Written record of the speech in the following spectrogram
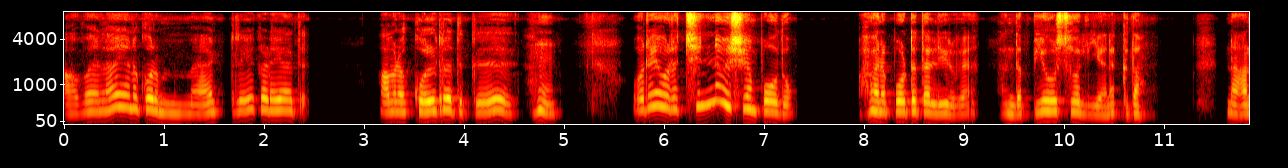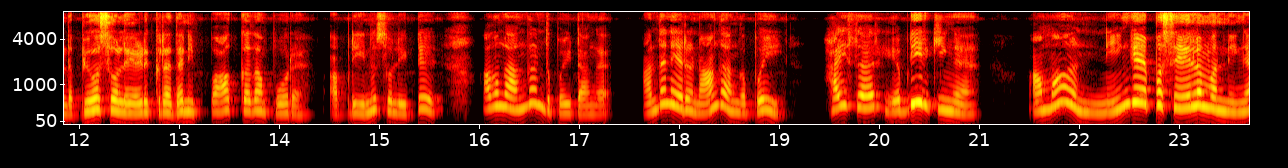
அவெல்லாம் எனக்கு ஒரு மேட்ரே கிடையாது. அவனை கொல்றதுக்கு ஒரே ஒரு சின்ன விஷயம் போதும். அவனை போட்டு தள்ளிடுவேன் அந்த பியூர் சோல் எனக்கு தான் நான் அந்த பியூர் சோலை எடுக்கிறத நீ பார்க்க தான் போகிற அப்படின்னு சொல்லிட்டு அவங்க அங்கேருந்து போயிட்டாங்க. அந்த நேரம் நாங்கள் அங்கே போய் ஹாய் சார் எப்படி இருக்கீங்க? ஆமாம் நீங்கள் எப்போ சேலம் வந்தீங்க?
